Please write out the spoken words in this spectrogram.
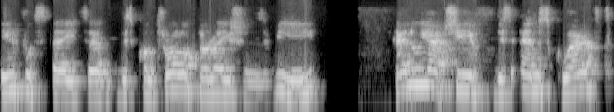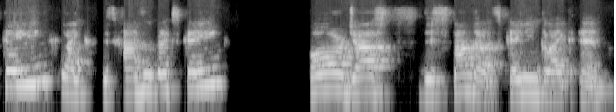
input states and this control operations V, can we achieve this n squared scaling, like this Heisenberg scaling, or just this standard scaling like n,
